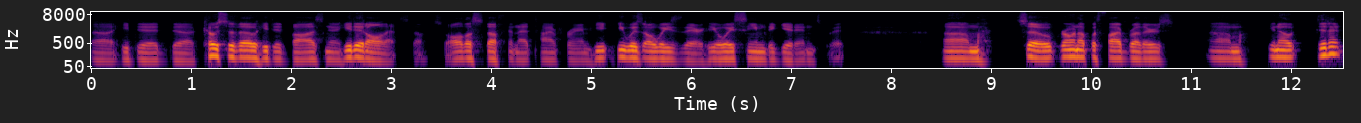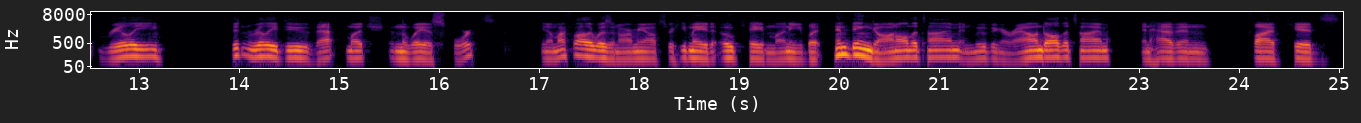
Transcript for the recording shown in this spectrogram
uh, he did uh, Kosovo, he did Bosnia, he did all that stuff. So all the stuff in that time frame, he he was always there. He always seemed to get into it. Um, so growing up with five brothers, um, you know, didn't really didn't really do that much in the way of sports. You know, my father was an army officer. He made okay money, but him being gone all the time and moving around all the time and having five kids,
